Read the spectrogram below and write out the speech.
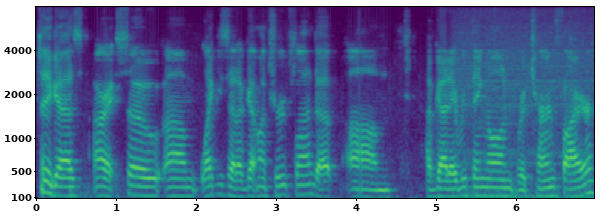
Hey guys. All right. So, um, like you said, I've got my troops lined up. Um, I've got everything on return fire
